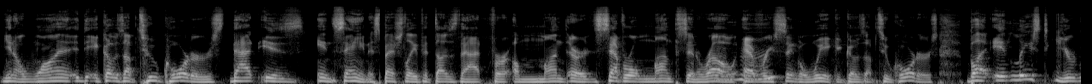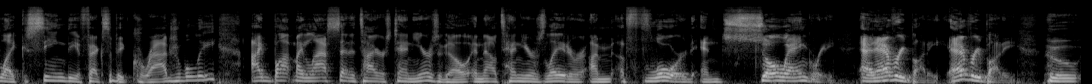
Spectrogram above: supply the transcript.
you know, one, it goes up two quarters. That is insane, especially if it does that for a month or several months in a row. Mm-hmm. Every single week, it goes up two quarters. But at least you're like seeing the effects of it gradually. I bought my last set of tires 10 years ago, and now 10 years later, I'm floored and so angry at everybody, everybody who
